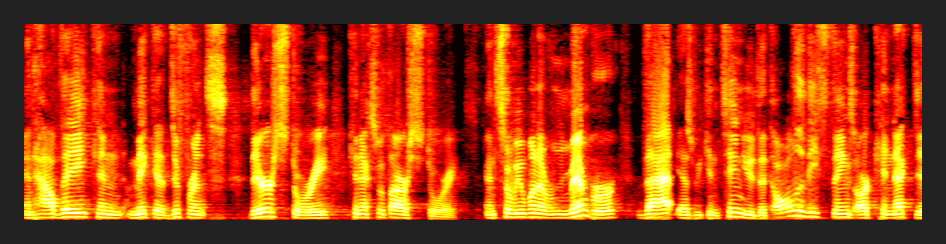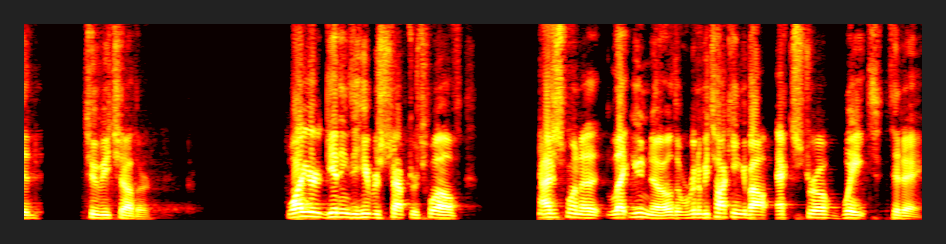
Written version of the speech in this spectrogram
and how they can make a difference. Their story connects with our story. And so we want to remember that as we continue, that all of these things are connected to each other. While you're getting to Hebrews chapter 12, I just want to let you know that we're going to be talking about extra weight today,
